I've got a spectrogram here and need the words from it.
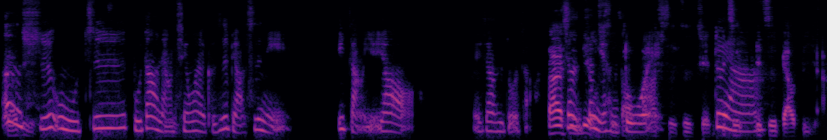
二十五只不到两千万、嗯，可是表示你一档也要，哎，这样是多少？大概是六十到八十之间，对啊，一只标的啊，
